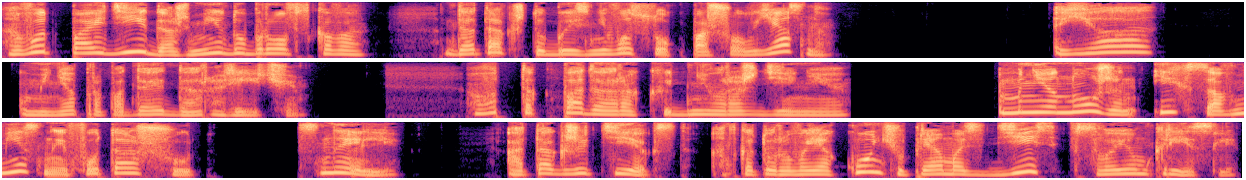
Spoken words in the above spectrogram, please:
«А вот пойди дожми Дубровского. Да так, чтобы из него сок пошел, ясно?» «Я...» У меня пропадает дар речи. Вот так подарок к дню рождения. Мне нужен их совместный фотошут с Нелли, а также текст, от которого я кончу прямо здесь, в своем кресле.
